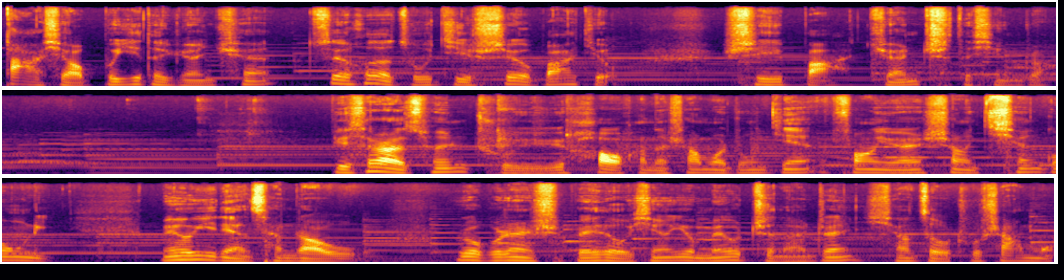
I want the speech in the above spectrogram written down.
大小不一的圆圈，最后的足迹十有八九是一把卷尺的形状。比塞尔村处于浩瀚的沙漠中间，方圆上千公里，没有一点参照物。若不认识北斗星，又没有指南针，想走出沙漠，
